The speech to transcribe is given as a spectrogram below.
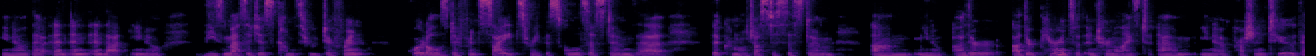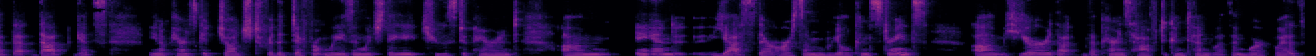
you know, that and, and and that you know these messages come through different portals, different sites, right? The school system, the the criminal justice system, um, you know other other parents with internalized um, you know oppression too that that that gets you know parents get judged for the different ways in which they choose to parent. Um, and yes there are some real constraints um, here that that parents have to contend with and work with.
